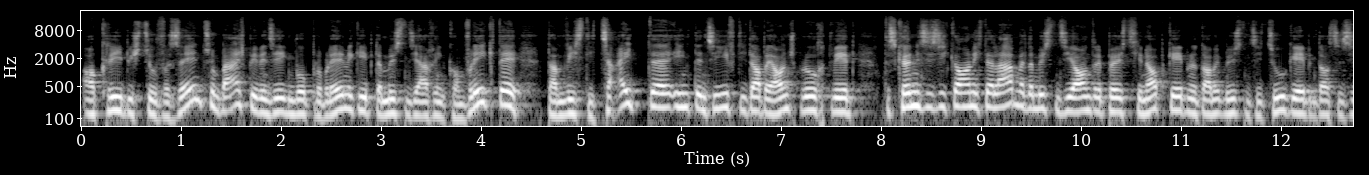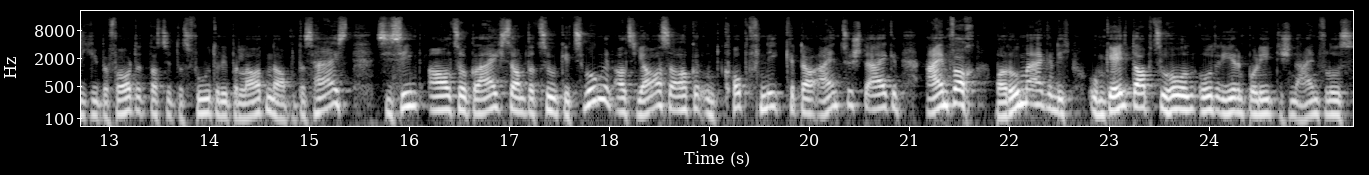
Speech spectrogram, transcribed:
akribisch zu versehen. Zum Beispiel, wenn es irgendwo Probleme gibt, dann müssen sie auch in Konflikte, dann ist die Zeit äh, intensiv, die da beansprucht wird. Das können sie sich gar nicht erlauben, weil dann müssten sie andere Pöstchen abgeben und damit müssten sie zugeben, dass sie sich überfordert, dass sie das Fuder überladen haben. Das heißt, sie sind also gleichsam dazu gezwungen, als Ja-Sager und Kopfnicker da einzusteigen. Einfach, warum eigentlich? Um Geld abzuholen oder ihren politischen Einfluss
